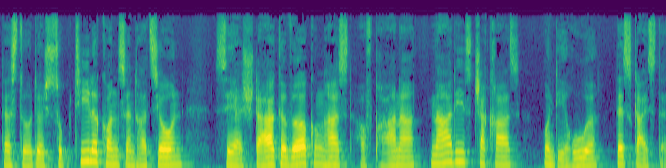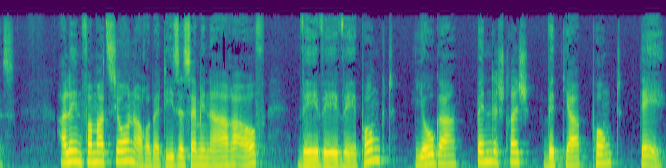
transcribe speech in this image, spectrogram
dass du durch subtile Konzentration sehr starke Wirkung hast auf Prana, Nadis, Chakras und die Ruhe des Geistes. Alle Informationen auch über diese Seminare auf www.yoga-vidya.de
